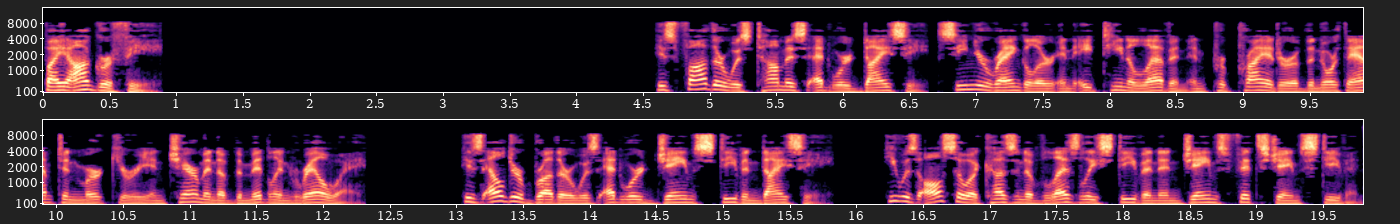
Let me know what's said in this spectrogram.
Biography His father was Thomas Edward Dicey, senior wrangler in 1811 and proprietor of the Northampton Mercury and chairman of the Midland Railway. His elder brother was Edward James Stephen Dicey. He was also a cousin of Leslie Stephen and James Fitzjames Stephen.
